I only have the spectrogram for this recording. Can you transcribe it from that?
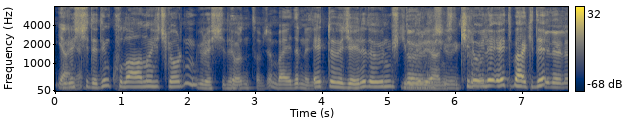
yani. Güreşçi dedin kulağını hiç gördün mü güreşçileri? Gördüm tabii canım. Ben Edirne'liyim. Et döveceğiyle dövülmüş gibidir Dövülmüş yani gibi. işte. Kilo ile et belki de Öyle.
